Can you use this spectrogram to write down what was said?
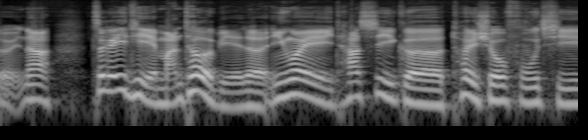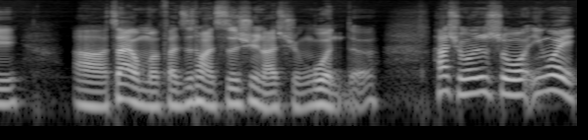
对，那这个议题也蛮特别的，因为他是一个退休夫妻啊、在我们粉丝团私讯来询问的。他询问说，因为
